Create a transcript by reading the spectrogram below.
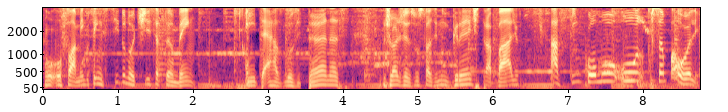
o, o Flamengo tem sido notícia também em terras lusitanas. Jorge Jesus fazendo um grande trabalho, assim como o Sampaoli.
